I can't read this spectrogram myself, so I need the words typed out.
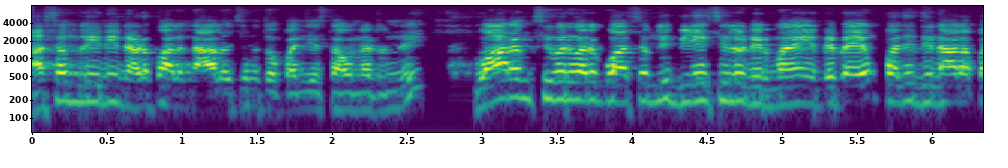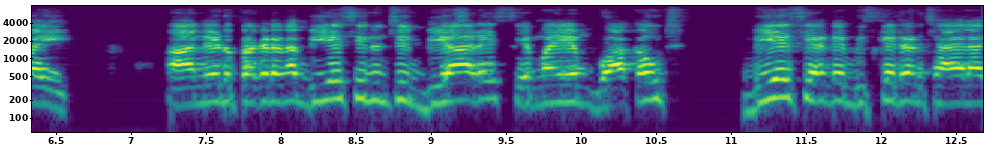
అసెంబ్లీని నడపాలన్న ఆలోచనతో పనిచేస్తా ఉన్నట్టుంది. వారం చివరి వరకు అసెంబ్లీ BSc నిర్మాణం నిర్ణయం పది దినాలపై. ఆ నేడు ప్రకటన బిఎస్సి నుంచి బీఆర్ఎస్ ఎంఐఎం వాకౌట్ బిఎస్సి అంటే బిస్కెట్ అండ్ ఛాయలా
